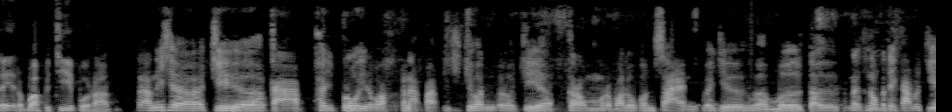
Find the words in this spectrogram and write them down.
តិរបស់ប្រជាពលរដ្ឋ អានេះជាការភ័យព្រួយរបស់គណៈបកប្រជាជនក៏ដូចជាក្រមរបស់លោកហ៊ុនសែនបើយើងមើលទៅនៅក្នុងប្រទេសកម្ពុជា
